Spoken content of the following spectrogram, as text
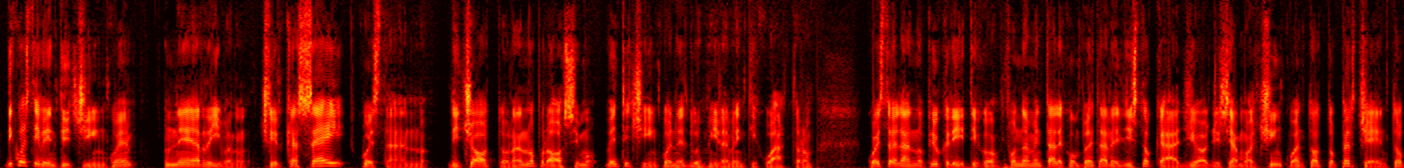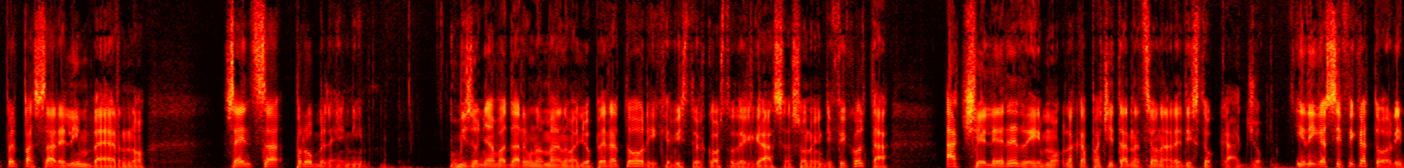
Di questi 25 ne arrivano circa 6 quest'anno, 18 l'anno prossimo, 25 nel 2024. Questo è l'anno più critico, fondamentale completare gli stoccaggi, oggi siamo al 58% per passare l'inverno senza problemi. Bisognava dare una mano agli operatori che, visto il costo del gas, sono in difficoltà accelereremo la capacità nazionale di stoccaggio. I rigassificatori,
